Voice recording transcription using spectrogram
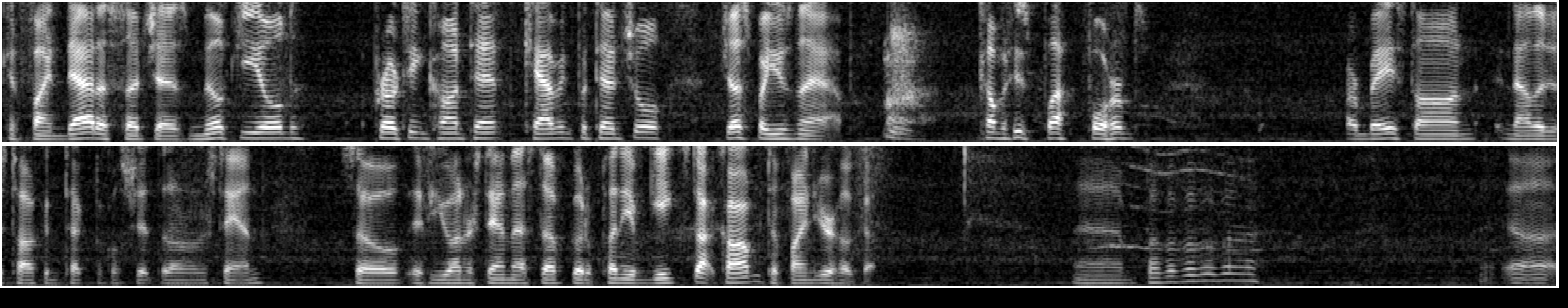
can find data such as milk yield, protein content, calving potential, just by using the app. Companies' platforms are based on now they're just talking technical shit that I don't understand so if you understand that stuff, go to plentyofgeeks.com to find your hookup. Uh, uh,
